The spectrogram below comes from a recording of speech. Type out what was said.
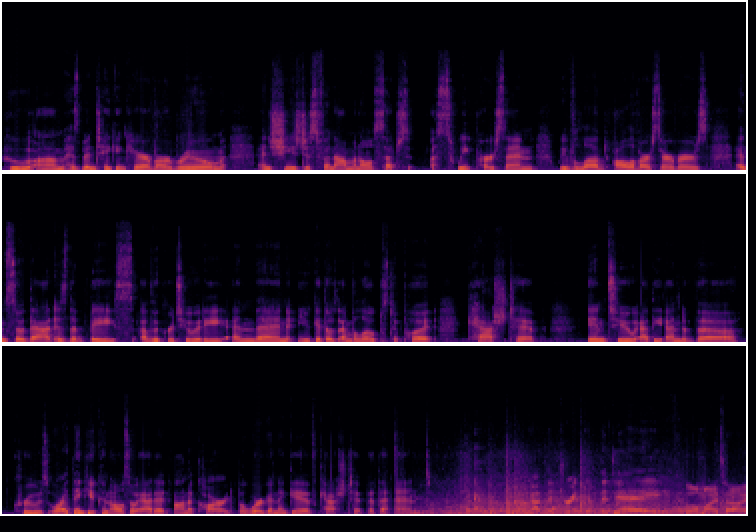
who um, has been taking care of our room, and she's just phenomenal, such a sweet person. We've loved all of our servers, and so that is the base of the gratuity, and then you get those envelopes to put cash tip into at the end of the cruise, or I think you can also add it on a card, but we're gonna give cash tip at the end. Got the drink of the day, A little Mai Tai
